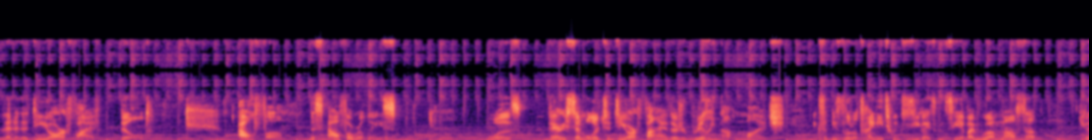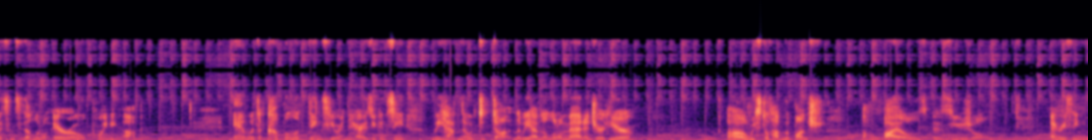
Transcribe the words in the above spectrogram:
than in the DR5 build. Alpha, this alpha release was very similar to DR5, there's really not much, except these little tiny tweaks, as you guys can see if I move my mouse up, you guys can see that little arrow pointing up. And with a couple of things here and there, as you can see, we have no we have no little manager here. Uh, we still have the bunch of files as usual. Everything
